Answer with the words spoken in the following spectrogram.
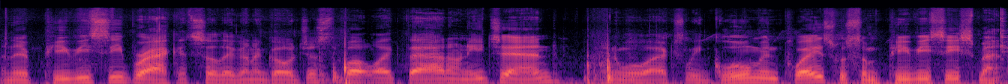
And they're PVC brackets, so they're gonna go just about like that on each end, and we'll actually glue them in place with some PVC cement.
